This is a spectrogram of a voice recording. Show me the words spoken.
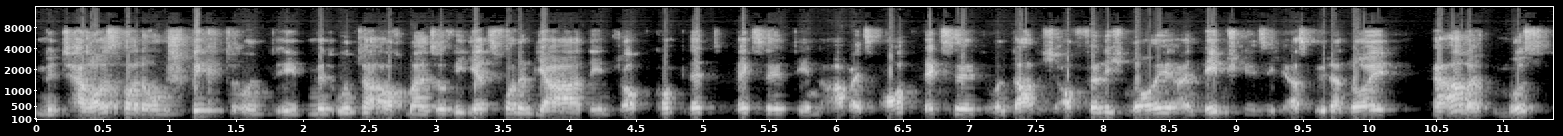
mit Herausforderungen spickt und eben mitunter auch mal so wie jetzt vor einem Jahr den Job komplett wechselt, den Arbeitsort wechselt und dadurch auch völlig neu ein Lebensstil sich erst wieder neu erarbeiten muss.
